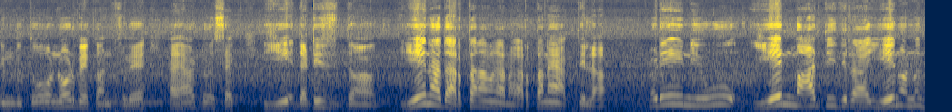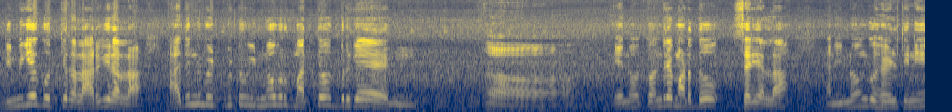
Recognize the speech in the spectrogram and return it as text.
ನಿಮ್ಮದು ತೋ, ನೋಡಬೇಕು ಅನಿಸಿದೆ I have to sec a that is the ಏನಾದ ಅರ್ಥ ನನಗೆ ನನಗೆ ಅರ್ಥನೇ ಆಗ್ತಿಲ್ಲ. ನೋಡಿ, ನೀವು ಏನು ಮಾಡ್ತಿದ್ದೀರಾ, ಏನು ಅನ್ನೋದು ನಿಮಗೆ ಗೊತ್ತಿರಲ್ಲ, ಅರಿವಿರಲ್ಲ. ಅದನ್ನು ಬಿಟ್ಬಿಟ್ಟು ಇನ್ನೊಬ್ರಿಗೆ ಮತ್ತೆ ಒಬ್ರಿಗೆ ಏನು ತೊಂದರೆ ಮಾಡೋದು ಸರಿಯಲ್ಲ. ನಾನು ಇನ್ನೊಂದು ಹೇಳ್ತೀನಿ.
